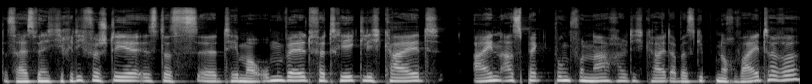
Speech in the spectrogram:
Das heißt, wenn ich dich richtig verstehe, ist das äh, Thema Umweltverträglichkeit ein Aspektpunkt von Nachhaltigkeit, aber es gibt noch weitere.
